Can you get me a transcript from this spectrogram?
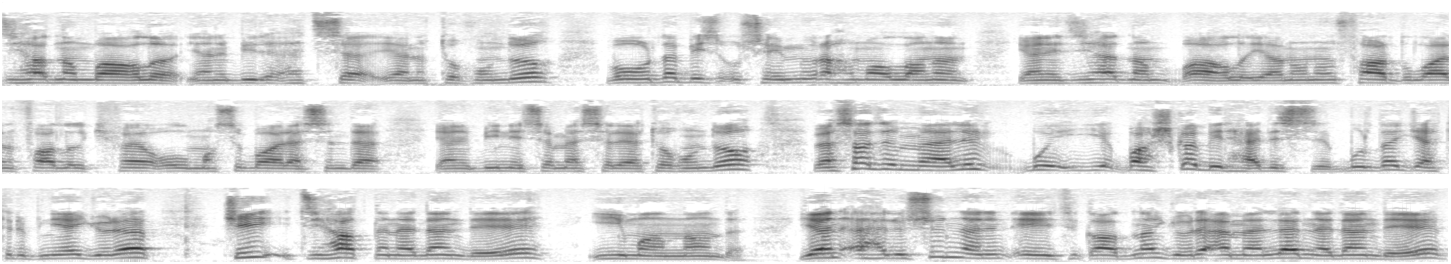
cihadla bağlı, yəni bir hədisə yəni toxunduq və orada biz Useymi Rahmanlanın, yəni cihadla bağlı, yəni onun farduların fardıl kifayə olması barəsində, yəni bir neçə məsələyə toxunduq və sadəcə müəllif bu başqa bir hədisdir. Burada gətirib niyə görə ki, cihad da nədəndir? İmandandır. Yəni, əhl-i sünnənin etiqadına görə əməllər nədəndir?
